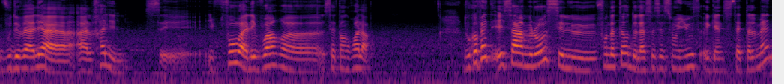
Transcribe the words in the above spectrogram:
vous devez aller à, Al-Khalil. C'est, il faut aller voir cet endroit-là. Donc en fait, Issa Amro, c'est le fondateur de l'association Youth Against Settlement.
